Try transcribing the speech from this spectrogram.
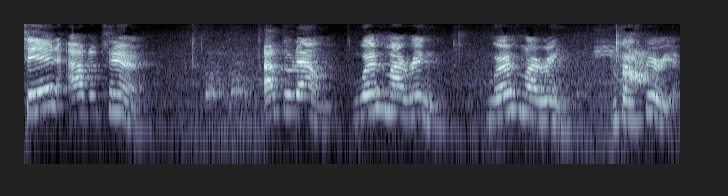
10 out of 10. I threw down. Where's my ring? Where's my ring? Because period.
